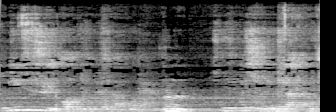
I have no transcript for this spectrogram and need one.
蒲冰去世以后你就没有来过了？嗯。为什么没来过呢？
